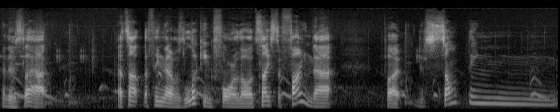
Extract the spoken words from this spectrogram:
there's that. That's not the thing that I was looking for, though. It's nice to find that, but there's something...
